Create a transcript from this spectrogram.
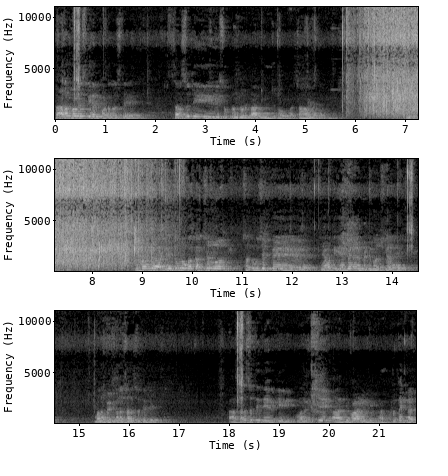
ప్రారంభమైన శ్రీహరికోటకు వస్తే సరస్వతి సూక్తంతో ప్రారంభించడం నాకు చాలా ఒక్కొక్క దేశంలో ఒక కల్చర్లో చదువు చెప్పే దేవతకి ఏ పేరైనా పెట్టుకోవచ్చు కానీ మనం పెట్టుకున్న సరస్వతి దేవి. ఆ సరస్వతి దేవికి మనం ఇచ్చే ఆ నివాళి ఆ కృతజ్ఞత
